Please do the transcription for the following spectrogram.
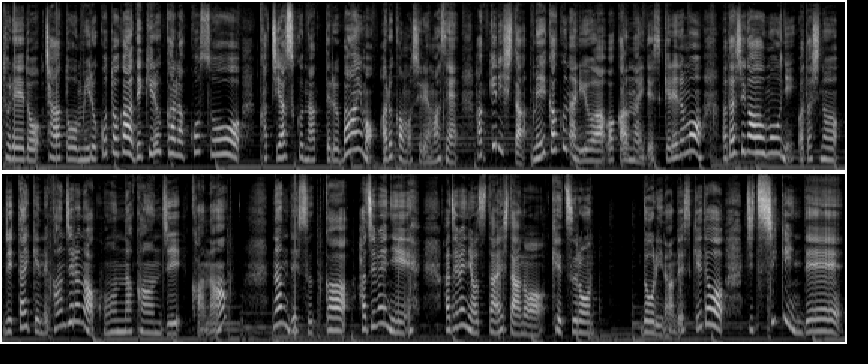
トレードチャートを見ることができるからこそ勝ちやすくなってる場合もあるかもしれません。はっきりした明確な理由は分かんないですけれども私が思うに私の実体験で感じるのはこんな感じかな。なんですが初めに初めにお伝えしたあの結論通りなんですけど実資金で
